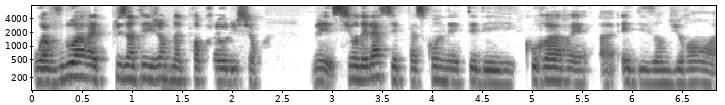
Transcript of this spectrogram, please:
ou à vouloir être plus intelligent que mmh. notre propre évolution. Mais si on est là, c'est parce qu'on était des coureurs et, euh, des endurants euh,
